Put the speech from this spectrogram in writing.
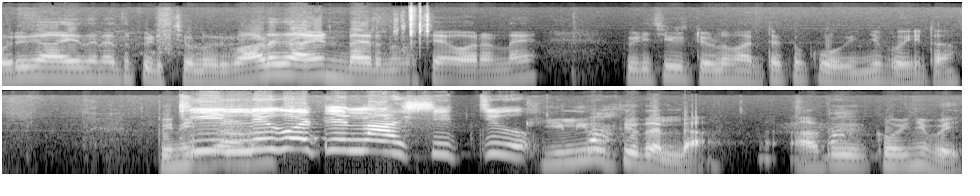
ഒരു കായ ഇതിനകത്ത് പിടിച്ചുള്ളൂ. ഒരുപാട് കായ ഉണ്ടായിരുന്നു പക്ഷെ ഒരെണ്ണെ പിടിച്ചു കിട്ടിയുള്ളൂ. മറ്റൊക്കെ കൊഴിഞ്ഞു പോയിട്ടാ. പിന്നെ കിളി കൊത്തിയതല്ല. അത് കൊഴിഞ്ഞു പോയി.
